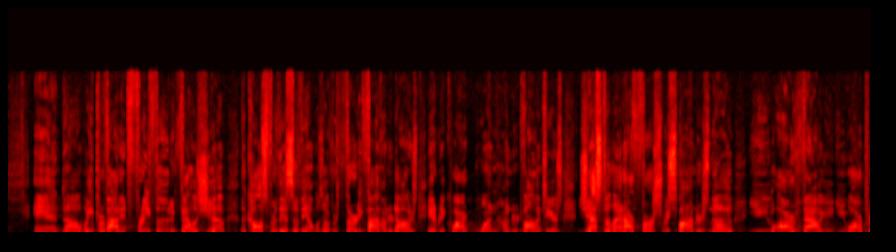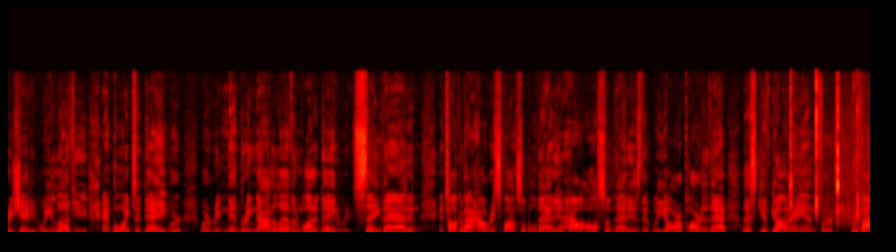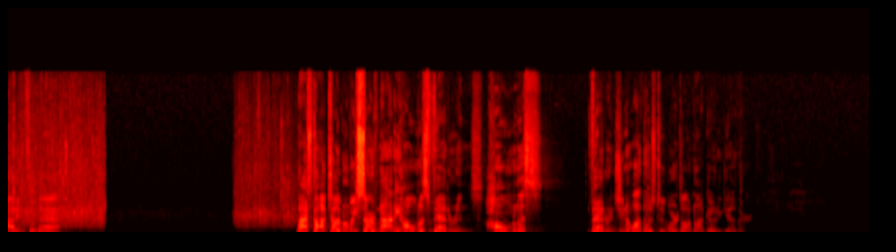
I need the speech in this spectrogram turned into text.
and uh, we provided free food and fellowship. The cost for this event was over $3,500. It required 100 volunteers just to let our first responders know you are valued, you are appreciated, we love you. And boy, today we're, we're remembering 9 11. What a day to say that and, and talk about how responsible that is, how awesome that is that we are a part of that. Let's give God a hand for providing for that. Last October, we served 90 homeless veterans. Homeless veterans. You know what? Those two words ought not go together.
